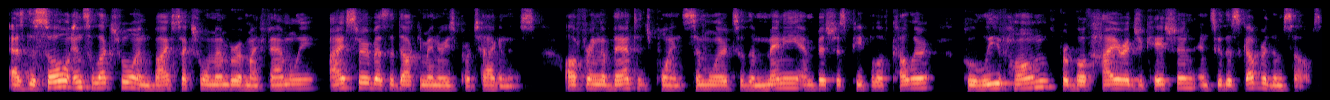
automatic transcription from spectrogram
As the sole intellectual and bisexual member of my family, I serve as the documentary's protagonist, offering a vantage point similar to the many ambitious people of color who leave home for both higher education and to discover themselves,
